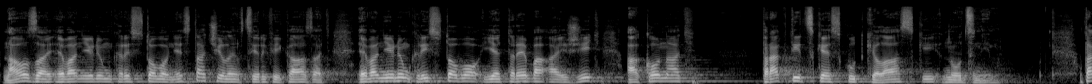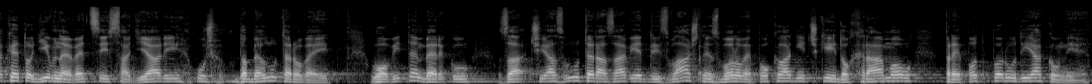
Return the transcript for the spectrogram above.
Naozaj Evangelium Kristovo nestačí len v cirkvi kázať. Evangelium Kristovo je treba aj žiť a konať praktické skutky lásky núdznym. Takéto divné veci sa diali už v dobe Luterovej. Vo Wittenbergu za čias Lutera zaviedli zvláštne zborové pokladničky do chrámov pre podporu diakonie.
